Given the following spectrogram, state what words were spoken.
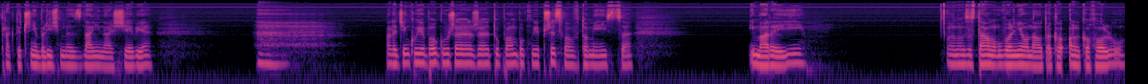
praktycznie byliśmy zdani na siebie. Ale dziękuję Bogu, że, że tu Pan Bóg mnie przysłał w to miejsce i Maryi. No, zostałam uwolniona od alko- alkoholu.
